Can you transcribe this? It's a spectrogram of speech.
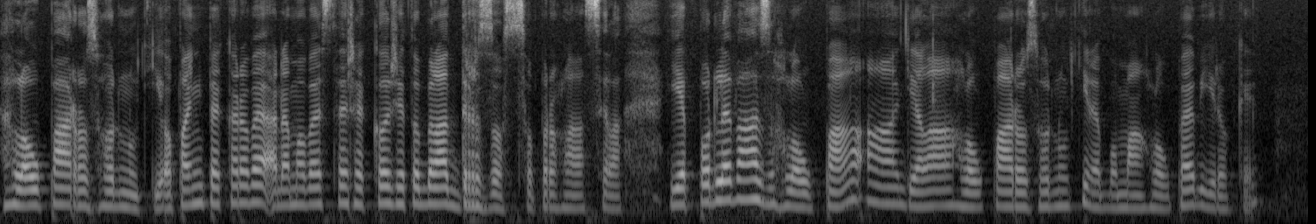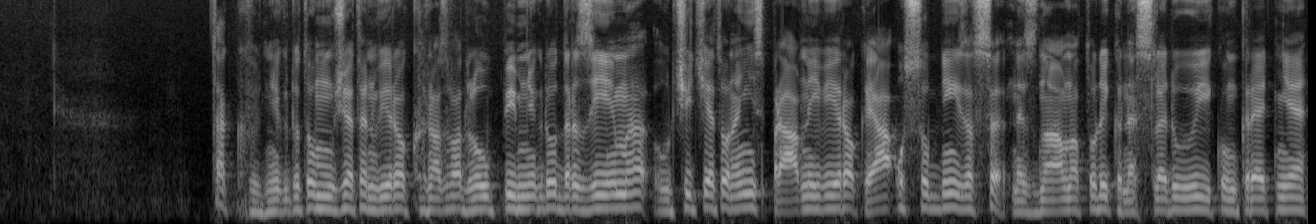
hloupá rozhodnutí. O paní Pekarové Adamové jste řekl, že to byla drzost, co prohlásila. Je podle vás hloupá a dělá hloupá rozhodnutí nebo má hloupé výroky? Tak někdo to může ten výrok nazvat hloupým, někdo drzím. Určitě to není správný výrok. Já osobně ji zase neznám natolik, nesleduji konkrétně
